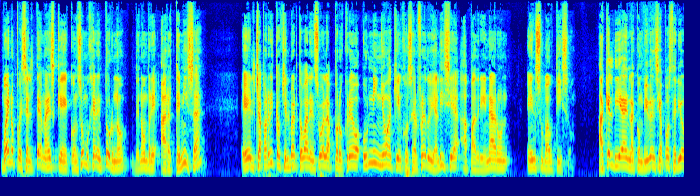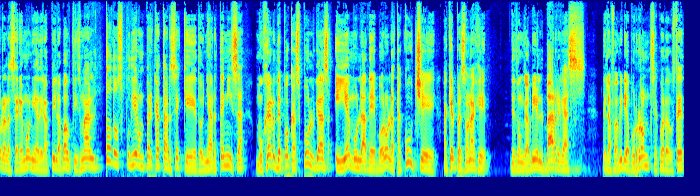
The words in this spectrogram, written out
Bueno, pues el tema es que con su mujer en turno, de nombre Artemisa, el chaparrito Gilberto Valenzuela procreó un niño a quien José Alfredo y Alicia apadrinaron en su bautizo. Aquel día, en la convivencia posterior a la ceremonia de la pila bautismal, todos pudieron percatarse que doña Artemisa, mujer de pocas pulgas y émula de Borola Tacuche, aquel personaje de don Gabriel Vargas, de la familia Burrón, ¿se acuerda usted?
